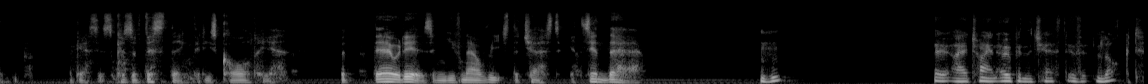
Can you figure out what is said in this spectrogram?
I guess it's because of this thing that he's called here. But there it is, and you've now reached the chest. It's in there. Mm-hmm. So I try and open the chest. Is it locked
